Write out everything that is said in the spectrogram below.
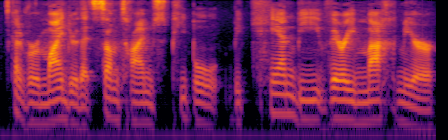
It's kind of a reminder that sometimes people be, can be very machmir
